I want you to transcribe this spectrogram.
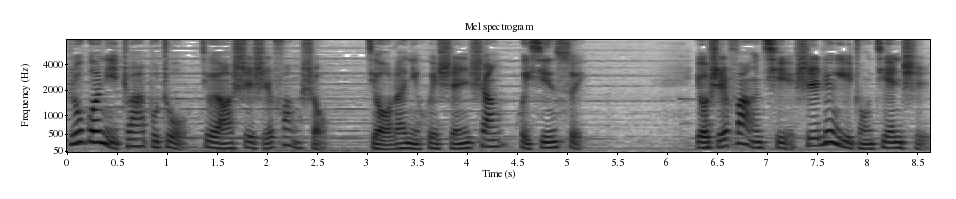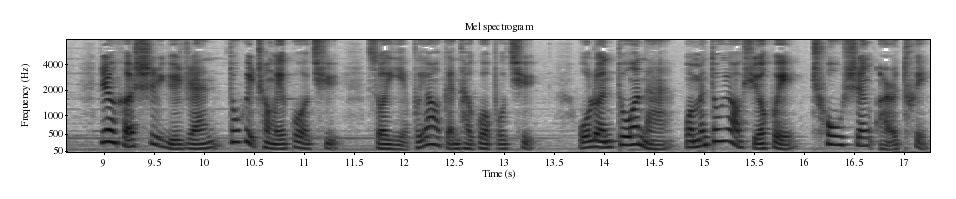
如果你抓不住，就要适时放手，久了你会神伤会心碎。有时放弃是另一种坚持。任何事与人都会成为过去，所以不要跟他过不去。无论多难，我们都要学会抽身而退。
